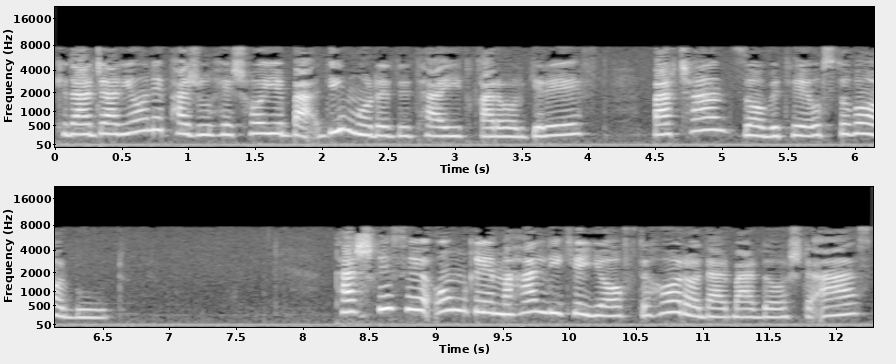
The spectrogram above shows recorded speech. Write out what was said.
که در جریان پژوهش های بعدی مورد تایید قرار گرفت بر چند ضابطه استوار بود. تشخیص عمق محلی که یافته ها را در برداشته است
